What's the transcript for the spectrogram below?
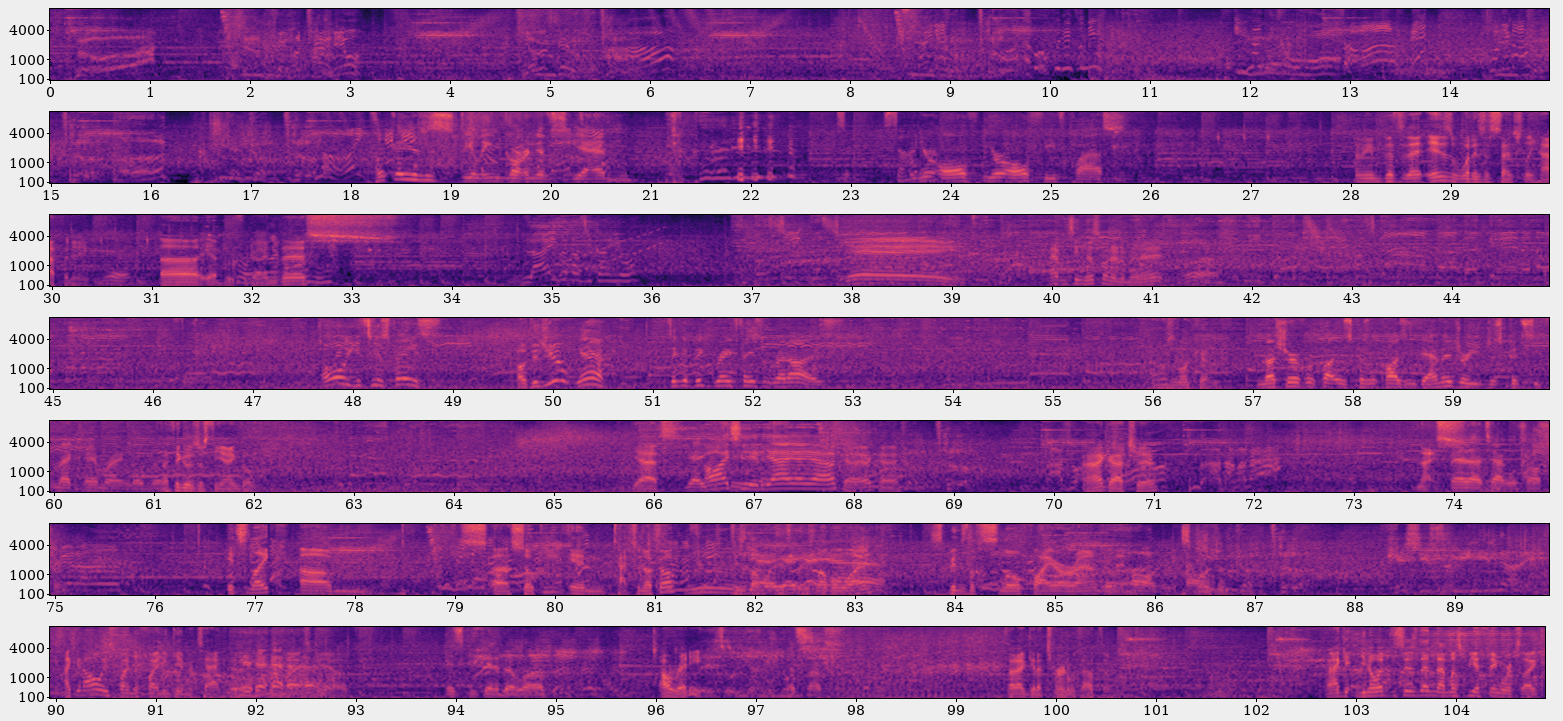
Okay, you're just stealing garnets, yen. you're all you're all thief class. I mean, that's, that is what is essentially happening. Yeah. Uh, yeah, Boo for this. Yay! I haven't seen this one in a minute. Uh. Oh, you can see his face. Oh, did you? Yeah. It's like a big gray face with red eyes. I wasn't looking. I'm not sure if we're ca- it's because we're causing damage or you just could see from that camera angle. But I think it was just the angle. Yes. Yeah, you oh, I see it. it. Yeah. yeah, yeah, Okay, okay. I got you. Nice. Man, that attack was awesome. It's like um, uh, Soki in Tatsunoko. his mm. level, his, his level one spins the slow fire around and then oh, explosion. I can always find a fighting game attack that reminds me of. It's getting a bit low. Already, That sucks. thought I'd get a turn without them. I get, you know what this is then? That must be a thing where it's like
